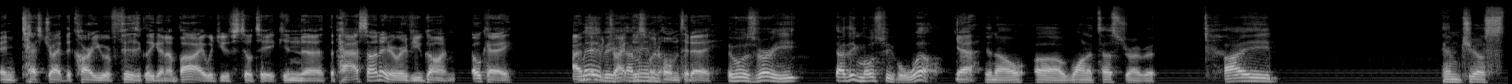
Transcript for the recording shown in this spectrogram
and test drive the car you were physically going to buy, would you have still taken the, the pass on it, or have you gone, okay, I'm going to drive this I mean, one home today? It was very. I think most people will. Yeah. You know, uh, want to test drive it. I am just,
